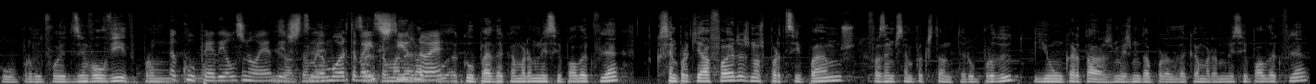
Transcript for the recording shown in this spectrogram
que o produto foi desenvolvido por um... A culpa é deles, não é? Deste amor também existir, maneira, não é? A culpa é da Câmara Municipal da Covilhã, que sempre que há feiras nós participamos, fazemos sempre a questão de ter o produto e um cartaz mesmo da, da Câmara Municipal da Covilhã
